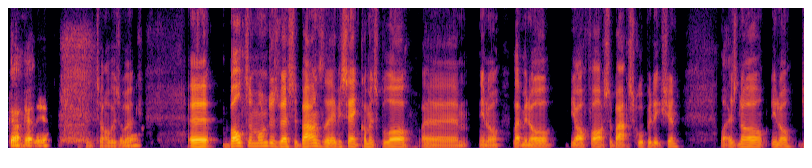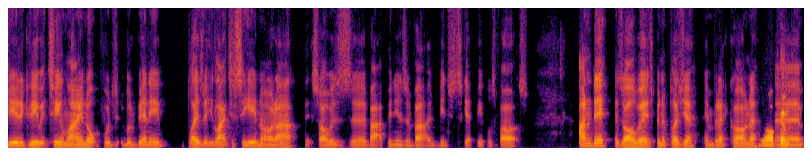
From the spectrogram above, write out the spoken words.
can't mm. get there. Didn't always work. Uh, Bolton Wanderers versus Barnsley. Have you sent comments below? Um, you know, let me know your thoughts about score prediction. Let us know, you know, do you agree with team lineup? Would would be any players that you'd like to see in or out? It's always uh, about opinions and that. It'd be interesting to get people's thoughts. Andy, as always, it's been a pleasure in the red corner. Welcome. Um,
